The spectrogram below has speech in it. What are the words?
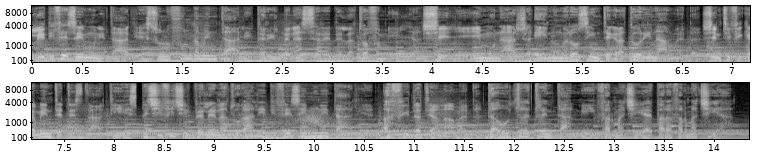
Le difese immunitarie sono fondamentali per il benessere della tua famiglia. Scegli Immunage e i numerosi integratori NAMED, scientificamente testati e specifici per le naturali difese immunitarie. Affidati a NAMED da oltre 30 anni in farmacia e parafarmacia.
